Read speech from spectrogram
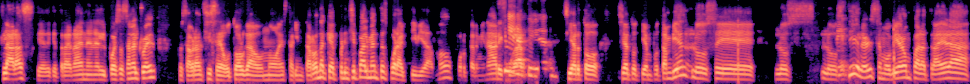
claras que, que traerán en el puestos en el trade, pues sabrán si se otorga o no esta quinta ronda, que principalmente es por actividad, ¿no? Por terminar y jugar cierto, cierto tiempo. También los, eh, los, los Steelers se movieron para traer a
